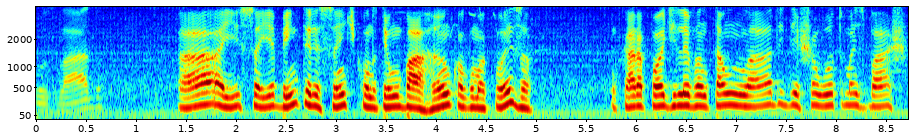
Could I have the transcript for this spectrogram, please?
os lados. Ah, isso aí é bem interessante quando tem um barranco, alguma coisa. O cara pode levantar um lado e deixar o outro mais baixo.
